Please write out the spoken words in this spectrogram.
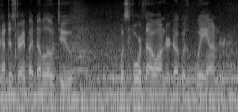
Got stripe by 002. Was fourth out under. Doug was way under.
